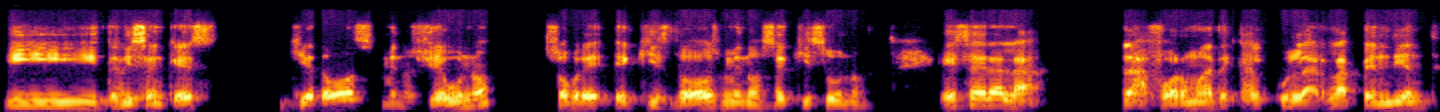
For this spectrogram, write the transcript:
Y te dicen que es Y2 menos Y1 sobre X2 menos X1. Esa era la, la forma de calcular la pendiente.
